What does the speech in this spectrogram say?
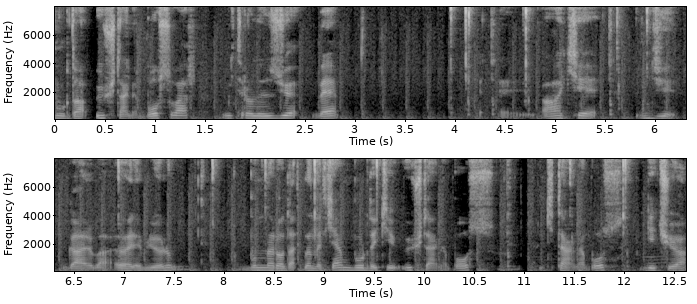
burada 3 tane boss var. Mitralözcü ve e, AK'ci galiba öyle biliyorum. Bunlara odaklanırken buradaki 3 tane boss, 2 tane boss geçiyor.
